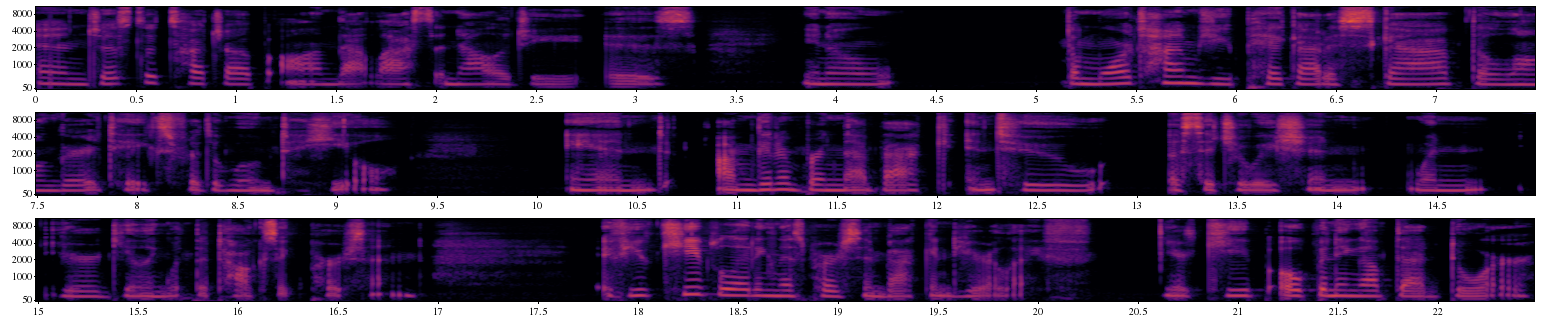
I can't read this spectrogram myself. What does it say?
And just to touch up on that last analogy is, you know, the more times you pick at a scab, the longer it takes for the wound to heal. And I'm going to bring that back into a situation when you're dealing with the toxic person. If you keep letting this person back into your life, you keep opening up that door,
